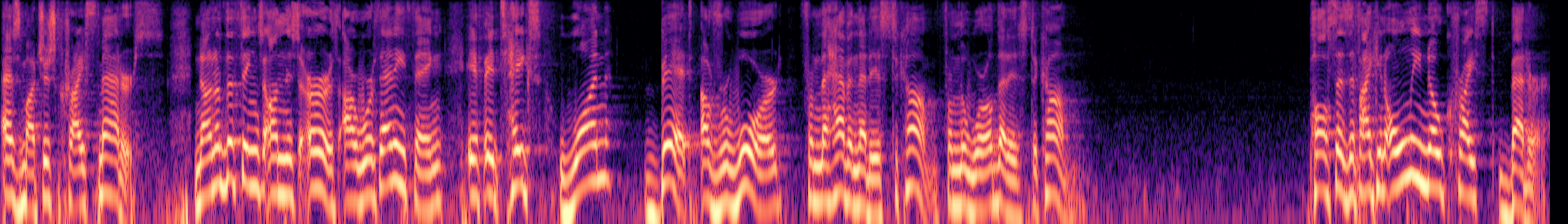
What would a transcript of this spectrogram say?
as much as Christ matters. None of the things on this earth are worth anything if it takes one bit of reward from the heaven that is to come, from the world that is to come. Paul says, if I can only know Christ better,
